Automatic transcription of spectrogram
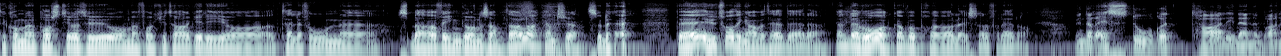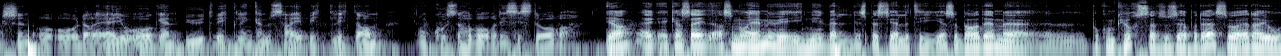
det kommer post i retur, og vi får ikke tak i de, og telefon eh, sperrer for inngående samtaler, kanskje. Så det, det er utfordringer av og til, det er det. Men det er vår oppgave å prøve å løse det for det, da. Men det er store tall i denne bransjen, og, og, og det er jo òg en utvikling. Kan du si bitte litt om, om hvordan det har vært de siste åra? Ja, jeg, jeg kan si, altså nå er vi jo inne i veldig spesielle tider. så bare det med eh, På konkurser, hvis du ser på det, så er det jo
